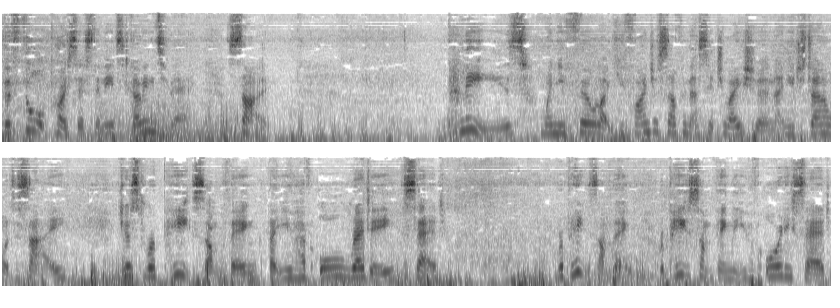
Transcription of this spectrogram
the thought process that needs to go into it. So please, when you feel like you find yourself in that situation and you just don't know what to say, just repeat something that you have already said. Repeat something. Repeat something that you have already said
